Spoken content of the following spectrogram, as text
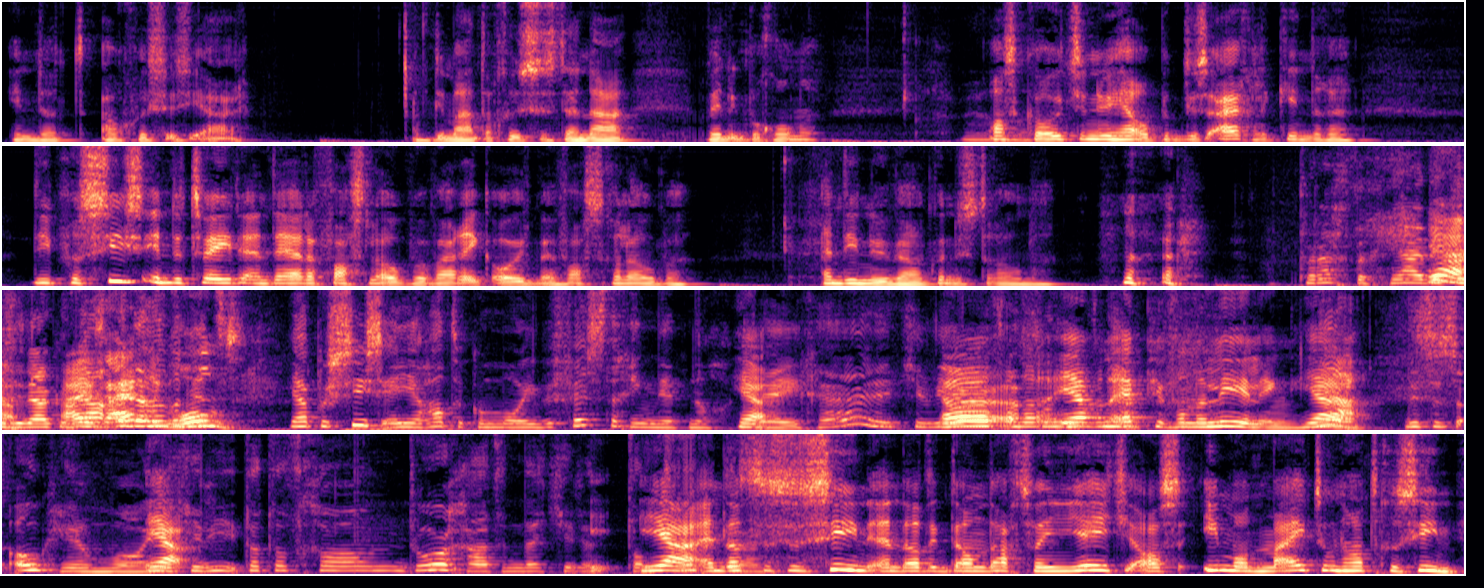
in dat augustusjaar, of die maand augustus daarna, ben ik begonnen als coach. Nu help ik dus eigenlijk kinderen die precies in de tweede en derde vastlopen waar ik ooit ben vastgelopen. En die nu wel kunnen stromen. Prachtig. Ja, dit Ja, hij is eigenlijk dat- rond. Ja, precies. En je had ook een mooie bevestiging net nog Ja. gekregen. Hè? Dat je weer, Ja, eh, van, een, die- ja, van een appje van een leerling. Ja. Ja, dus dat is ook heel mooi. Ja. Dat, je die, dat dat gewoon doorgaat en dat je dat dan ja en dat ze ze zien. En dat ik dan dacht van jeetje, als iemand mij toen had gezien,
